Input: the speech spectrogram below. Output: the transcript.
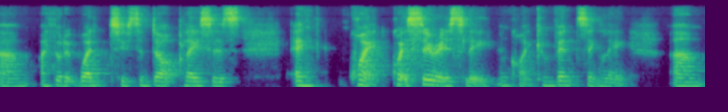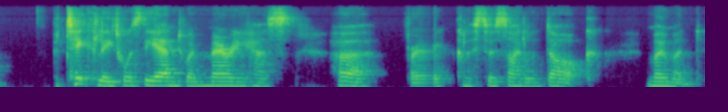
Um, I thought it went to some dark places and quite quite seriously and quite convincingly, um, particularly towards the end when Mary has her very kind of suicidal and dark moment.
